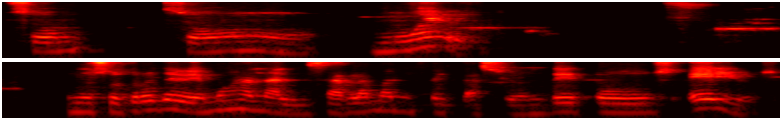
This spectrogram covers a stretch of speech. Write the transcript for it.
son, son nueve. Nosotros debemos analizar la manifestación de todos ellos.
